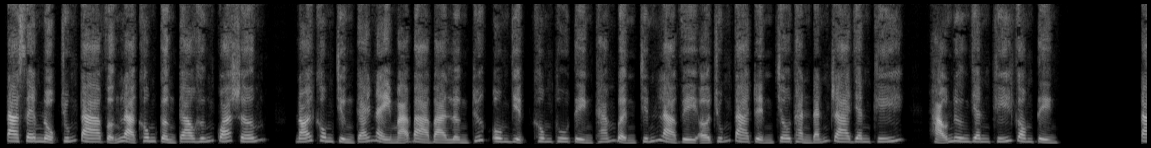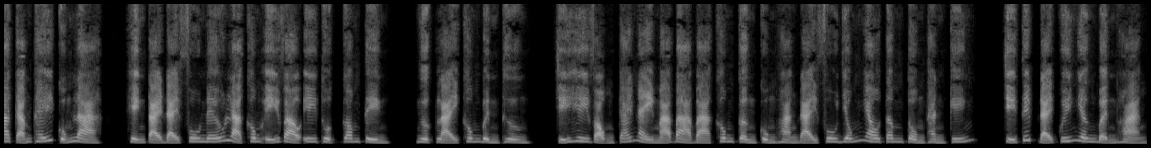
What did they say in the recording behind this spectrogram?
Ta xem nột chúng ta vẫn là không cần cao hứng quá sớm, nói không chừng cái này mã bà bà lần trước ôn dịch không thu tiền khám bệnh chính là vì ở chúng ta Trịnh Châu Thành đánh ra danh khí, hảo nương danh khí gom tiền. Ta cảm thấy cũng là, hiện tại đại phu nếu là không ỷ vào y thuật gom tiền, ngược lại không bình thường, chỉ hy vọng cái này mã bà bà không cần cùng hoàng đại phu giống nhau tâm tồn thành kiến, chỉ tiếp đãi quý nhân bệnh hoạn,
